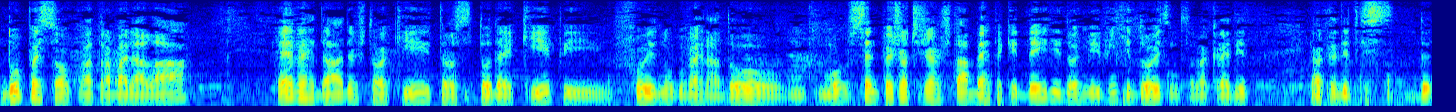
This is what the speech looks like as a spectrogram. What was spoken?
do pessoal que vai trabalhar lá é verdade, eu estou aqui, trouxe toda a equipe, fui no governador, o CNPJ já está aberto aqui desde 2022, você não acredita? Eu acredito que,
